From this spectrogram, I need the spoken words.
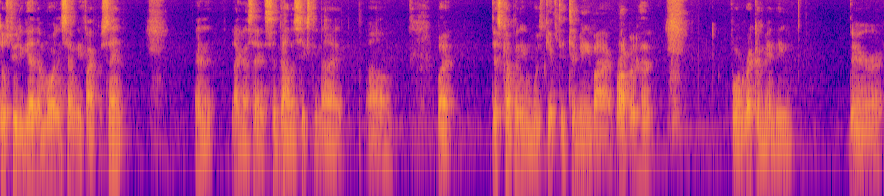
Those two together more than 75%. And like I said, it's a dollar sixty-nine. Um, but this company was gifted to me by Robinhood for recommending their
